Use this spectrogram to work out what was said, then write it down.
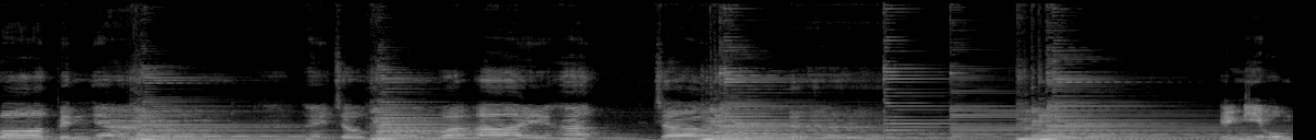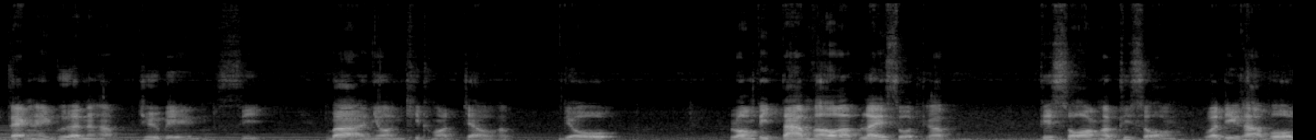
บ่เป็นหยังให้เจ้ารู้ว่าอายฮักเจ้าเด้อเพลงนี้ผมแต่งให้เพื่อนนะครับ ชื่อเพลงสิบ้าย้อนคิดฮอดเจ้าครับ เดี๋ยว ลองติดตามเขาครับไลฟ์สดครับ พี่สองครับพี่สองสวัสดีครับผม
